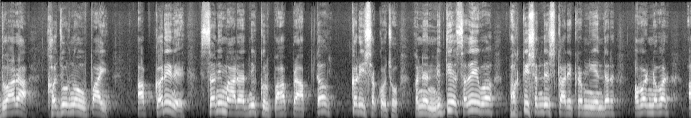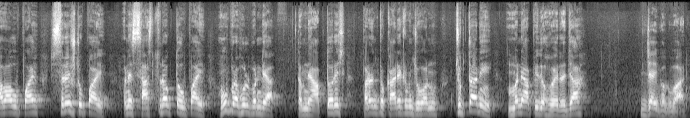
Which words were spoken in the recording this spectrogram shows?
દ્વારા ખજૂરનો ઉપાય આપ કરીને શનિ મહારાજની કૃપા પ્રાપ્ત કરી શકો છો અને નિત્ય સદૈવ ભક્તિ સંદેશ કાર્યક્રમની અંદર અવરનવર આવા ઉપાય, શ્રેષ્ઠ ઉપાય અને શાસ્ત્રોક્ત ઉપાય. હું પ્રફુલ પંડ્યા તમને આપતો રહીશ, પરંતુ કાર્યક્રમ જોવાનું ચૂકતા નહીં. મને આપી દો હવે રજા. જય ભગવાન.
